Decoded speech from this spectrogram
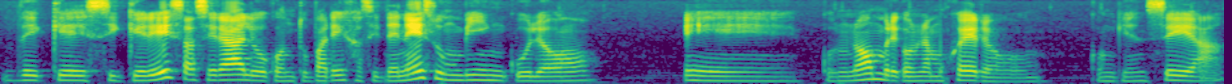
de que si querés hacer algo con tu pareja, si tenés un vínculo eh, con un hombre, con una mujer o con quien sea,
